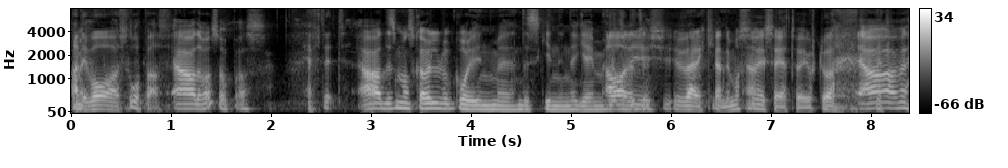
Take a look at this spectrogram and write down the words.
Ja, det var så pass? Ja, det var så pass. Häftigt. Ja, det, man ska väl gå in med the skin in the game. Ja, det är, verkligen. Det måste man ju säga att du har gjort då. Ja,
